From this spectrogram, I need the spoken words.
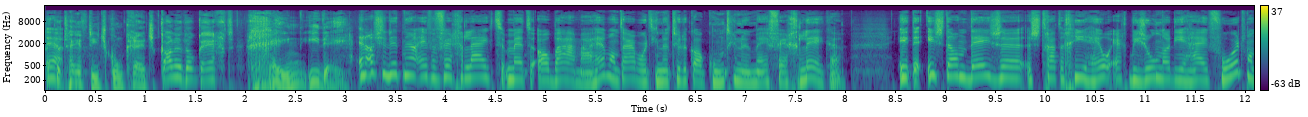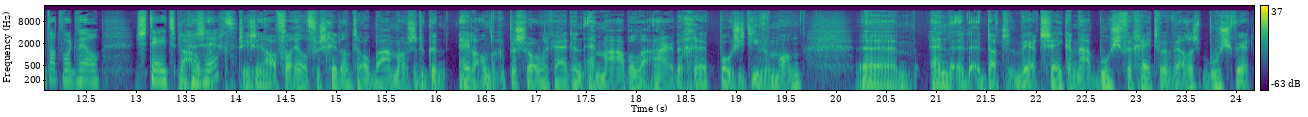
Ja. Dat heeft iets concreets. Kan het ook echt? Geen idee. En als je dit nou even vergelijkt met Obama, hè, want daar wordt hij natuurlijk al continu mee vergeleken. Is dan deze strategie heel erg bijzonder die hij voert? Want dat wordt wel steeds nou, gezegd. Het is in geval heel verschillend. Obama was natuurlijk een hele andere persoonlijkheid. Een amabele, aardige, positieve man. Uh, en uh, dat werd zeker na Bush, vergeten we wel eens. Bush werd,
